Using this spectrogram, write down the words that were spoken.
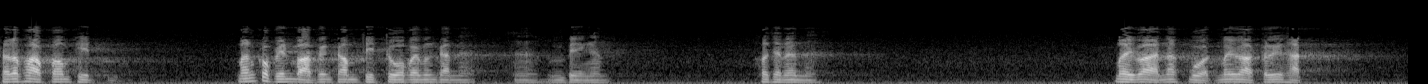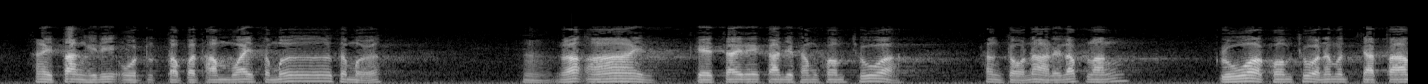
สารภาพความผิด มันก็เป็นบาปเป็นกรรมติดตัวไปเหมือนกันนะอ่ามันเป็นอย่างนั้น เพราะฉะนั้นนะ ไม่ว่านักบวชไม่ว่ากฤหัสให้ตั้งหิริโอตตปธรรมไว้เสมอเสมอละอายเกตใจในการจะทำความชั่ว ทั้งต่อหน้าในรับหลัง กลัวความชั่วนะั้นมันจัดตาม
